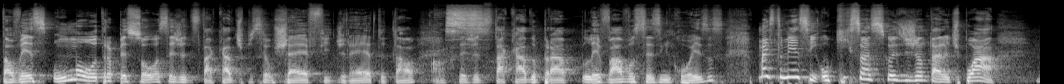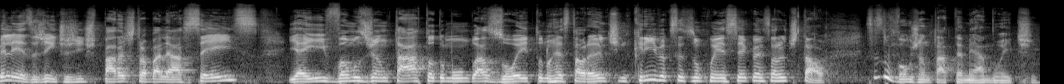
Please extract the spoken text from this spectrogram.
Talvez uma ou outra pessoa seja destacado, tipo seu chefe direto e tal, Nossa. seja destacado pra levar vocês em coisas. Mas também assim, o que são essas coisas de jantar? É tipo, ah, beleza, gente, a gente para de trabalhar às seis e aí vamos jantar todo mundo às oito no restaurante incrível que vocês vão conhecer, que é o restaurante tal. Vocês não vão jantar até meia-noite.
